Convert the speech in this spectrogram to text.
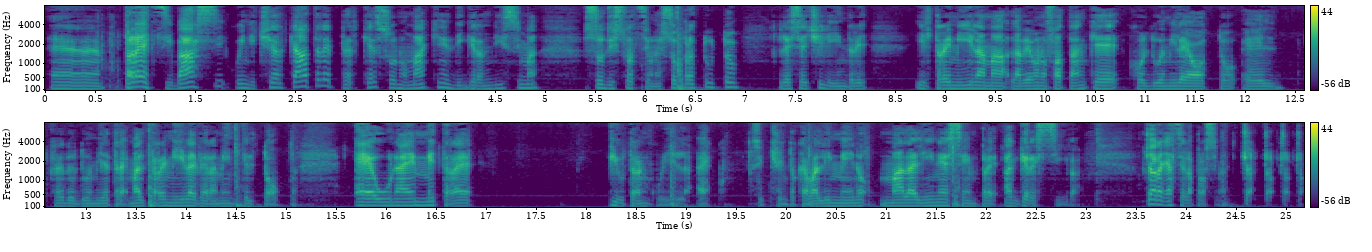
eh, prezzi bassi, quindi cercatele perché sono macchine di grandissima soddisfazione, soprattutto le 6 cilindri, il 3000, ma l'avevano fatta anche col 2008 e il, credo il 2003, ma il 3000 è veramente il top. È una M3 più tranquilla, ecco, sì, 100 cavalli in meno, ma la linea è sempre aggressiva. Ciao ragazzi, alla prossima. Ciao ciao ciao ciao.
